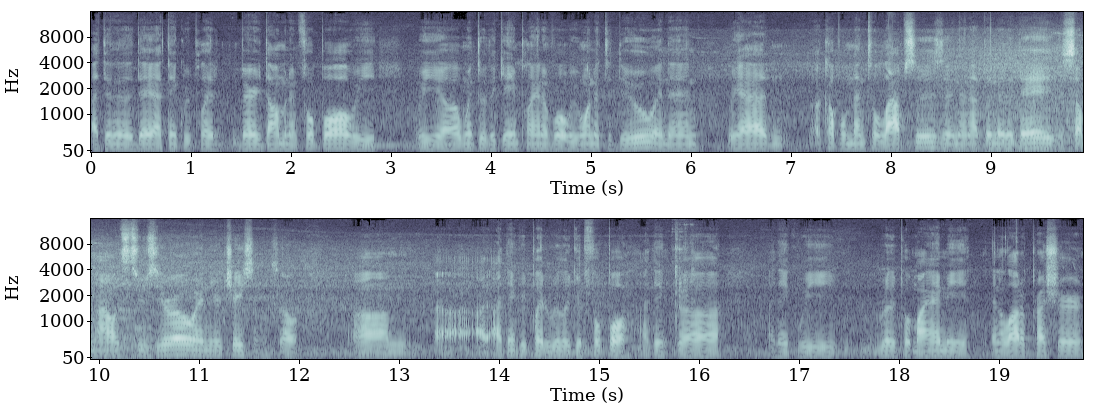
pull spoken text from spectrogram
at the end of the day, I think we played very dominant football. We we uh, went through the game plan of what we wanted to do, and then we had a couple mental lapses, and then at the end of the day, somehow it's 2-0 and you're chasing. So um, I, I, think we played a really good football. I think uh, I think we really put Miami in a lot of pressure,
